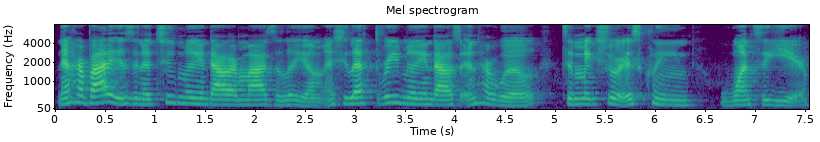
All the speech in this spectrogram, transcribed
Now, her body is in a $2 million mausoleum, and she left $3 million in her will to make sure it's cleaned once a year.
